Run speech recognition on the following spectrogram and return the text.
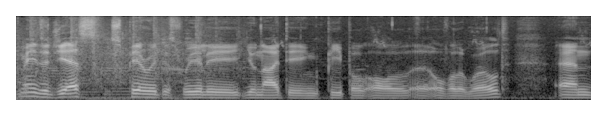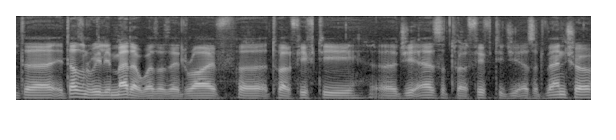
I mean, the GS spirit is really uniting people all uh, over the world and uh, it doesn't really matter whether they drive uh, a 1250 uh, GS, a 1250 GS Adventure,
